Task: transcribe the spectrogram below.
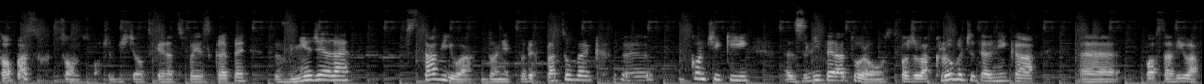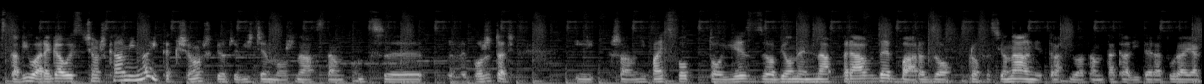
Topaz, chcąc oczywiście otwierać swoje sklepy w niedzielę, wstawiła do niektórych placówek y, kąciki z literaturą, stworzyła kluby czytelnika, e, postawiła, wstawiła regały z książkami, no i te książki oczywiście można stamtąd y, wypożyczać. I szanowni Państwo, to jest zrobione naprawdę bardzo profesjonalnie. Trafiła tam taka literatura jak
